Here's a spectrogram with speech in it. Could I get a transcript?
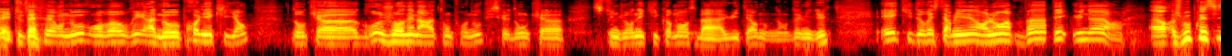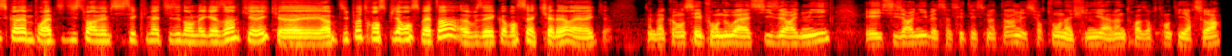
Et tout à fait, on ouvre, on va ouvrir à nos premiers clients. Donc euh, grosse journée marathon pour nous puisque donc euh, c'est une journée qui commence bah, à 8 heures donc dans deux minutes et qui devrait se terminer normalement à 21 heures. Alors, je vous précise quand même pour la petite histoire, même si c'est climatisé dans le magasin, qu'Eric euh, est un petit peu transpirant ce matin. Vous avez commencé à quelle heure, Eric On va commencer pour nous à 6h30 et 6h30 bah, ça c'était ce matin mais surtout on a fini à 23h30 hier soir.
